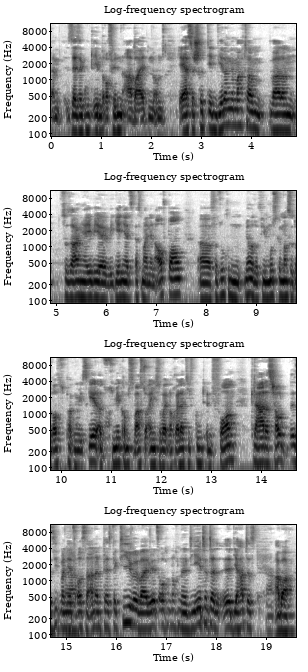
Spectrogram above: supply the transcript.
ähm, sehr, sehr gut eben darauf hinarbeiten. Und der erste Schritt, den wir dann gemacht haben, war dann zu sagen, hey, wir, wir gehen jetzt erstmal in den Aufbau, äh, versuchen, ja, so viel Muskelmasse draufzupacken, wie es geht. Also zu mir kommst, warst du eigentlich soweit noch relativ gut in Form. Klar, das schaut, sieht man ja. jetzt aus einer anderen Perspektive, weil du jetzt auch noch eine Diät hinter äh, dir hattest. Ja. Aber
